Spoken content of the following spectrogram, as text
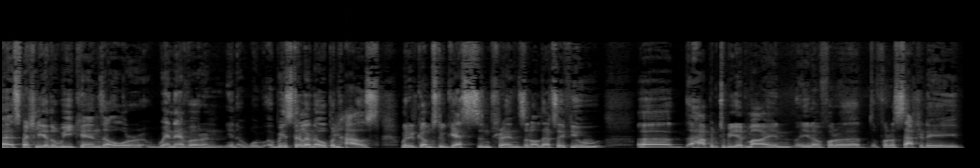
uh, especially at the weekends or whenever. And, you know, we're still an open house when it comes to guests and friends and all that. So if you, uh, happen to be at mine, you know, for a, for a Saturday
